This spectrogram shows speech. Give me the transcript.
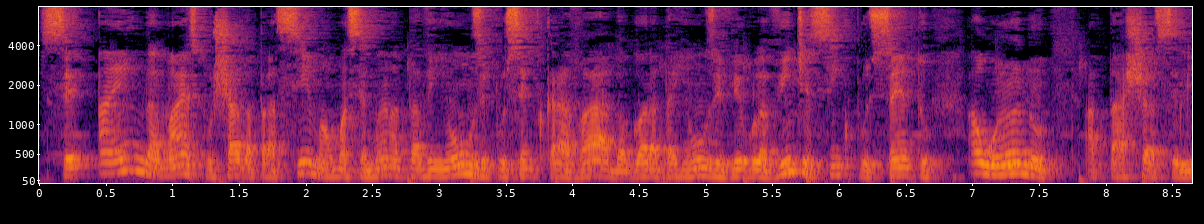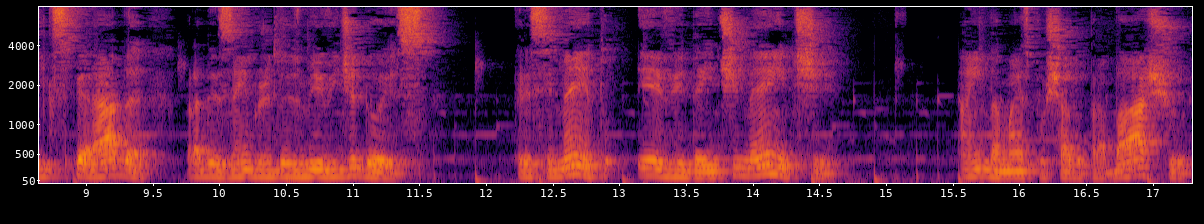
ser ainda mais puxada para cima. Uma semana estava em 11% cravado, agora está em 11,25% ao ano a taxa Selic esperada para dezembro de 2022. Crescimento, evidentemente, ainda mais puxado para baixo,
